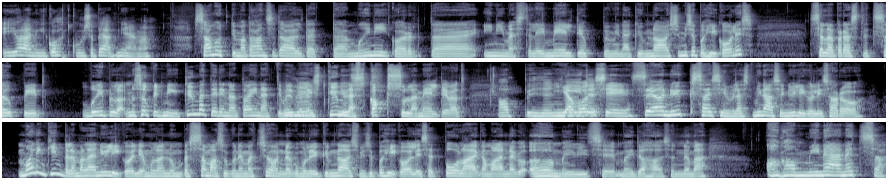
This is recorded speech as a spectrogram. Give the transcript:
ei ole mingi koht, kuhu sa pead minema. Samuti ma tahan seda öelda, et äh, mõnikord äh, inimestele ei meeldi õppimine gümnaasiumis ja põhikoolis, sellepärast et sa õpid võib-olla, no sa õpid mingi kümmet erinevat ainet ja võib-olla mm -hmm, neist kümnest just. kaks sulle meeldivad. appi, see on ja nii tõsi. see on üks asi, millest mina sain ülikoolis aru. ma olin kindel, et ma lähen ülikooli ja mul on umbes samasugune emotsioon, nagu mul oli gümnaasiumis ja põhikoolis, et pool aega ma olen nagu, ma ei viitsi, ma ei taha, see on nõme. aga mine metsa,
